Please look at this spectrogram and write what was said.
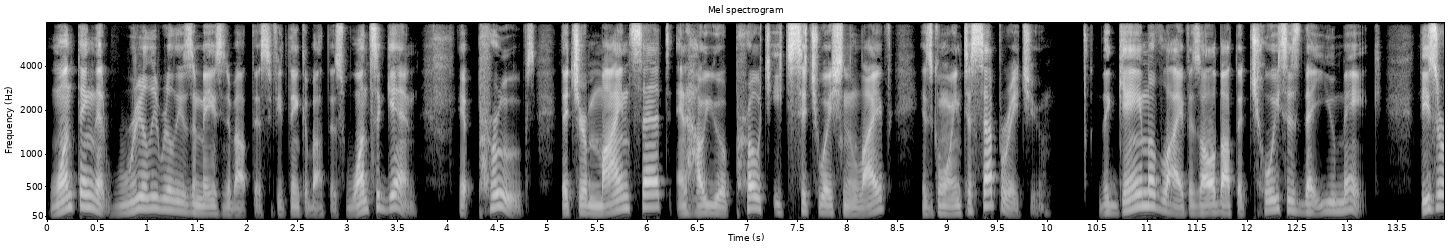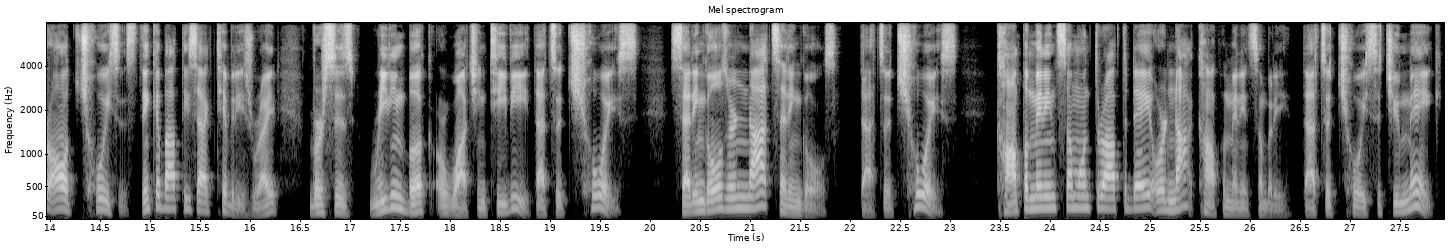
One thing that really, really is amazing about this, if you think about this, once again, it proves that your mindset and how you approach each situation in life is going to separate you. The game of life is all about the choices that you make. These are all choices. Think about these activities, right? Versus reading book or watching TV. That's a choice. Setting goals or not setting goals. That's a choice. Complimenting someone throughout the day or not complimenting somebody, that's a choice that you make.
